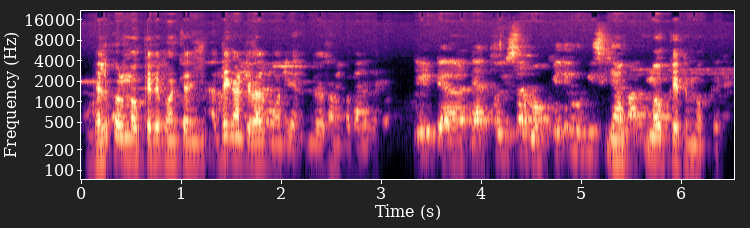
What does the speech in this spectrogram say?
ਬਿਲਕੁਲ ਮੌਕੇ ਤੇ ਪਹੁੰਚਿਆ ਜੀ ਅੱਧੇ ਘੰਟੇ ਬਾਅਦ ਪਹੁੰਚ ਗਿਆ ਜਦੋਂ ਸਾਨੂੰ ਪਤਾ ਲੱਗਾ। ਇਹ ਡੈਥ ਹੋਈ ਸਰ ਮੌਕੇ ਤੇ ਹੋ ਗਈ ਸੀ ਜਾਂ ਬਾਅਦ ਮੌਕੇ ਤੇ ਮੌਕੇ ਤੇ।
